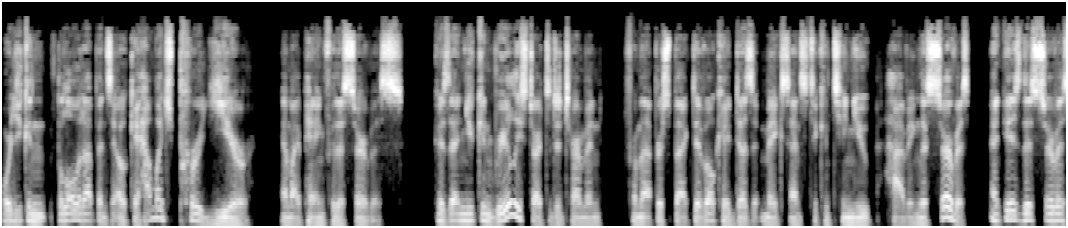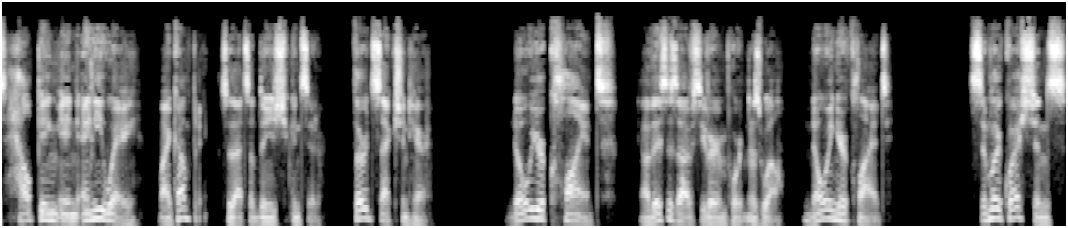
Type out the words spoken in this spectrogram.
Or you can blow it up and say, okay, how much per year am I paying for this service? Because then you can really start to determine from that perspective, okay, does it make sense to continue having this service? And is this service helping in any way my company? So that's something you should consider. Third section here. Know your client. Now, this is obviously very important as well. Knowing your client. Similar questions.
